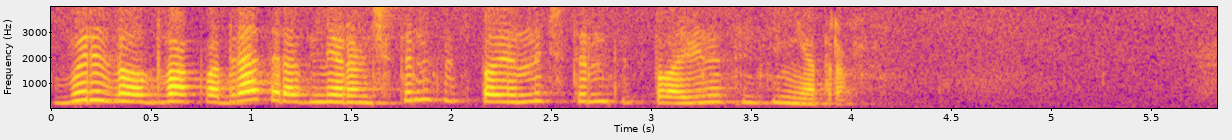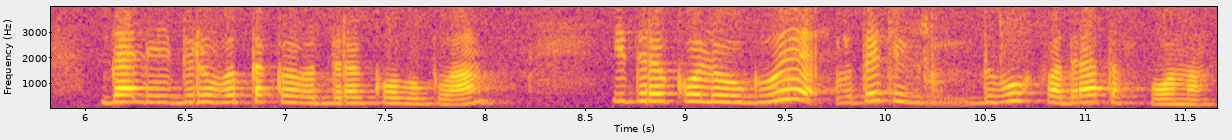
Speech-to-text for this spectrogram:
Вырезала два квадрата размером 14,5 на 14,5 сантиметров. Далее беру вот такой вот дракол угла и драколю углы вот этих двух квадратов фона.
